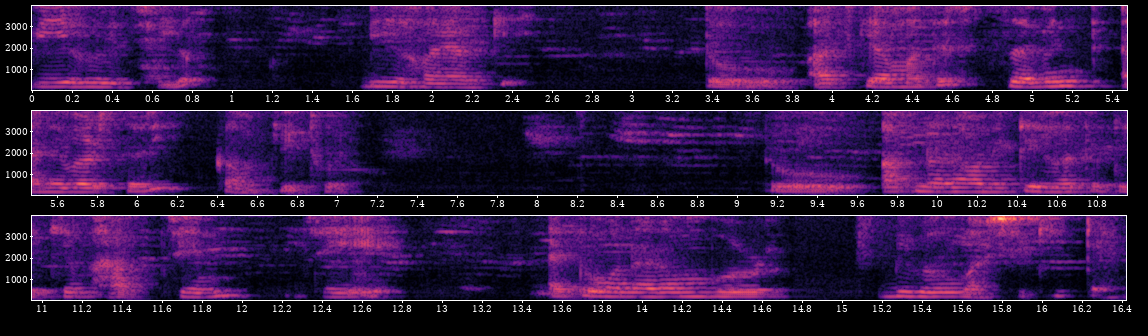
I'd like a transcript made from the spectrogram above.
বিয়ে হয়েছিল। বিয়ে হয় আর কি। তো আজকে আমাদের সেভেন্থ অ্যানিভার্সারি কমপ্লিট হলো। তো আপনারা অনেকেই হয়তো দেখে ভাবছেন যে এত অনাড়ম্বর বিবাহ বার্ষিকী কেন?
